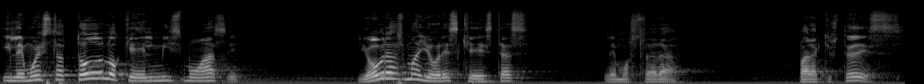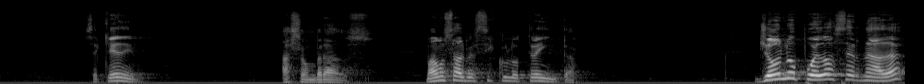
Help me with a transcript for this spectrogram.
y le muestra todo lo que Él mismo hace. Y obras mayores que éstas le mostrará, para que ustedes se queden asombrados. Vamos al versículo 30. Yo no puedo hacer nada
